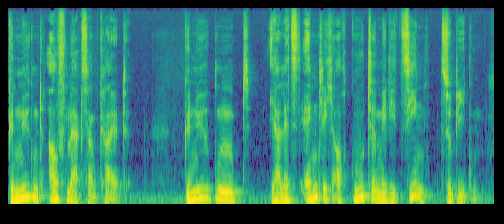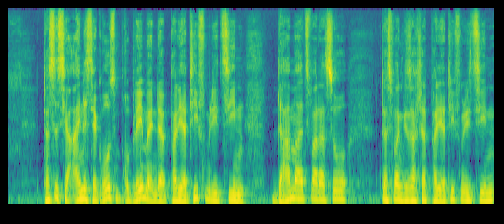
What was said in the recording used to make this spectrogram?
genügend Aufmerksamkeit, genügend ja letztendlich auch gute Medizin zu bieten. Das ist ja eines der großen Probleme in der Palliativmedizin. Damals war das so, dass man gesagt hat, Palliativmedizin,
